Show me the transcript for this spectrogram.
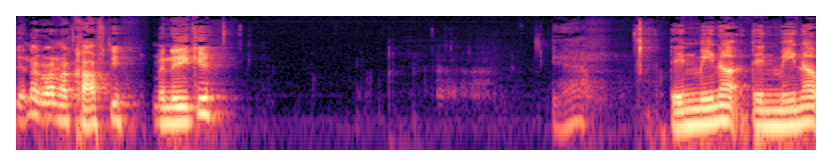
Den er godt nok kraftig, men ikke... Ja, Den minder, den minder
